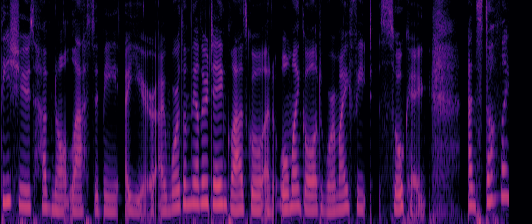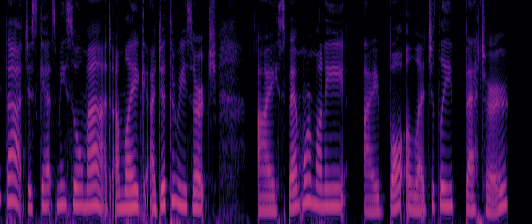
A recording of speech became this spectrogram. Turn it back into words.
These shoes have not lasted me a year. I wore them the other day in Glasgow and oh my god, were my feet soaking. And stuff like that just gets me so mad. I'm like, I did the research, I spent more money, I bought allegedly better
